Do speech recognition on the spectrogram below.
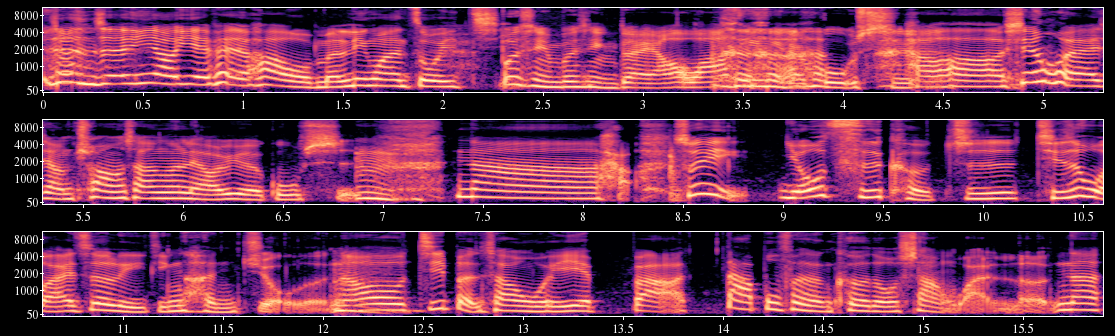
认真要叶配的话，我们另外做一集。不行不行，对，然后我要听你的故事。好好好，先回来讲创伤跟疗愈的故事。嗯，那好，所以由此可知，其实我来这里已经很久了，然后基本上我也把大部分的课都上完了。那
